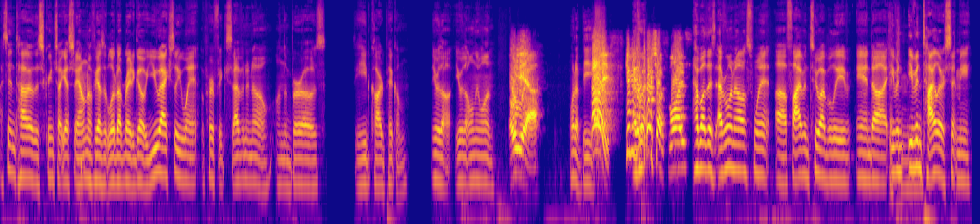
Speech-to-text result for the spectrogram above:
I sent Tyler the screenshot yesterday. I don't know if he has it loaded up ready to go. You actually went a perfect seven and zero on the Burroughs Zahid card pick'em. You were the you were the only one. Oh yeah, What a beast. nice. Give me Everyone- the push-ups, boys. How about this? Everyone else went uh, five and two, I believe, and uh, even me. even Tyler sent me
